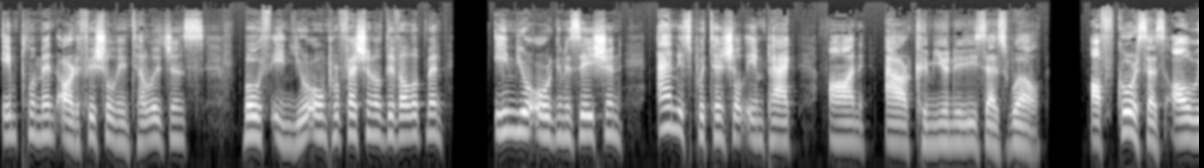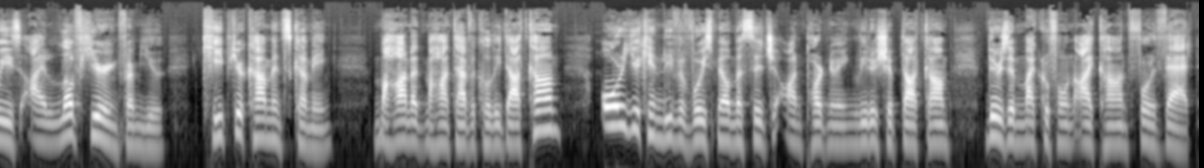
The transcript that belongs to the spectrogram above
implement artificial intelligence both in your own professional development, in your organization, and its potential impact on our communities as well. Of course, as always, I love hearing from you. Keep your comments coming. Mahan or you can leave a voicemail message on partneringleadership.com. There's a microphone icon for that.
